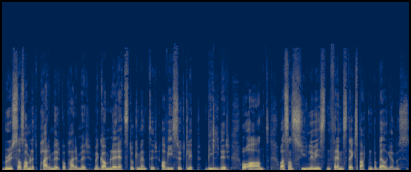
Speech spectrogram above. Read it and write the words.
Bruce har samlet permer på permer med gamle rettsdokumenter, avisutklipp, bilder og annet, og er sannsynligvis den fremste eksperten på Bell Gunners.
